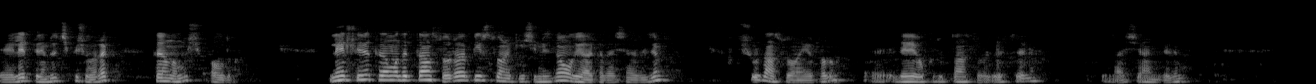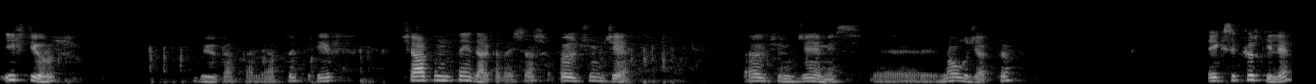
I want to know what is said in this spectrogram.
e, ledlerimizi çıkış olarak tanımlamış olduk. Ledleri tanımladıktan sonra bir sonraki işimiz ne oluyor arkadaşlar bizim? Şuradan sonra yapalım. E, D'yi okuduktan sonra gösterelim. Aşağı indirelim. If diyoruz. Büyük harflerle yaptık. If şartımız neydi arkadaşlar? Ölçüm C. Ölçüm C'miz e, ne olacaktı? Eksi 40 ile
